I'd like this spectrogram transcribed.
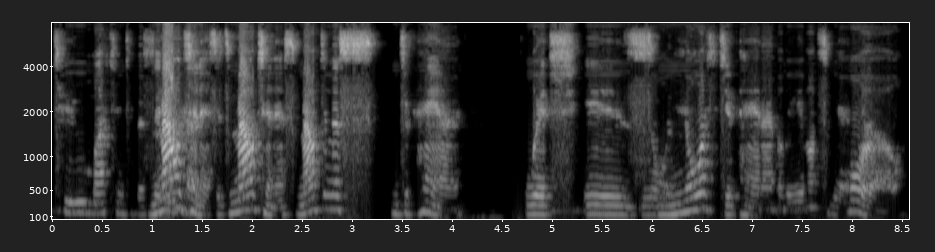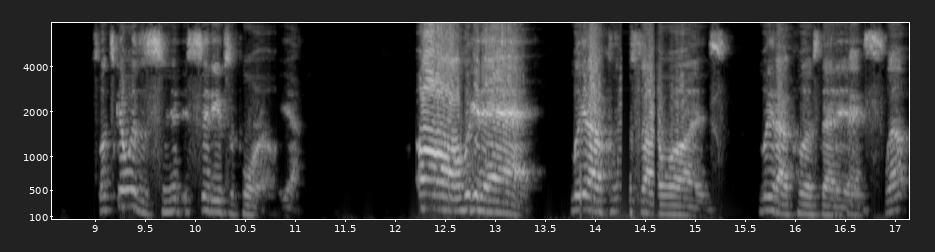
too much into the city. mountainous, it's mountainous, mountainous Japan, which is North. North, Japan, I believe, on Sapporo. So let's go with the city of Sapporo. Yeah. Oh, look at that! Look at how close I was. Look at how close that Okay, is. Well,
